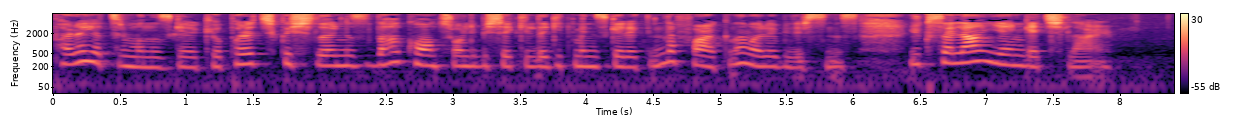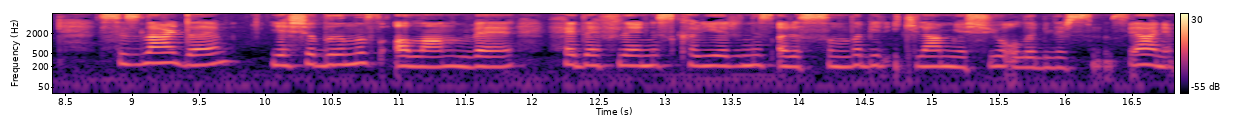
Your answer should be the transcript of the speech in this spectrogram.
para yatırmanız gerekiyor. Para çıkışlarınızı daha kontrollü bir şekilde gitmeniz gerektiğinde farkına varabilirsiniz. Yükselen yengeçler. Sizler de yaşadığınız alan ve hedefleriniz, kariyeriniz arasında bir ikilem yaşıyor olabilirsiniz. Yani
